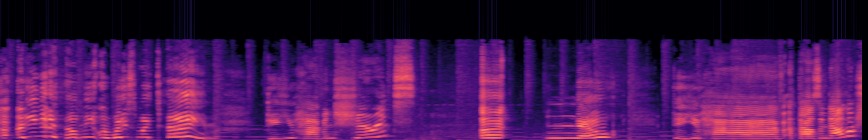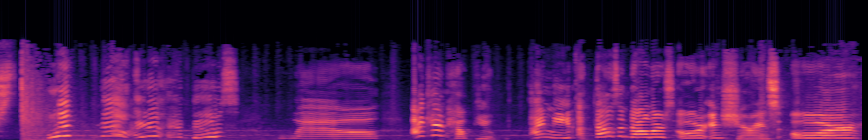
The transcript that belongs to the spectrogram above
Are are you gonna help me or waste my time? Do you have insurance? Uh, no. Do you have a thousand dollars? What? No, I don't have those. Well, I can't help you. I need a thousand dollars or insurance or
